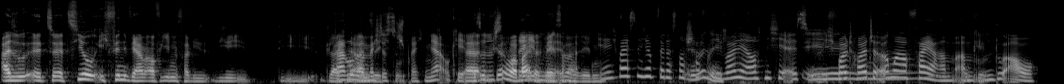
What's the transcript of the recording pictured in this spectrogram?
also äh, zur Erziehung, ich finde, wir haben auf jeden Fall die, die, die gleichen Darüber Ansichten. möchtest du sprechen, ja? Okay, Äh, also wir das können aber beide reden wir über. reden. Ja, ich weiß nicht, ob wir das noch Ich schaffen. Wir nicht. wollen ja auch nicht hier. Ich, ich wollte heute irgendwann auf Feierabend am- Okay. und du auch.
